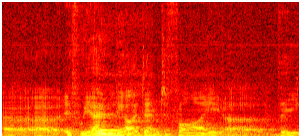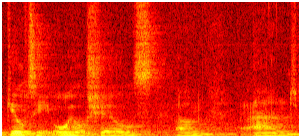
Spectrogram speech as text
uh, if we only identify uh, the guilty oil shills um, and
